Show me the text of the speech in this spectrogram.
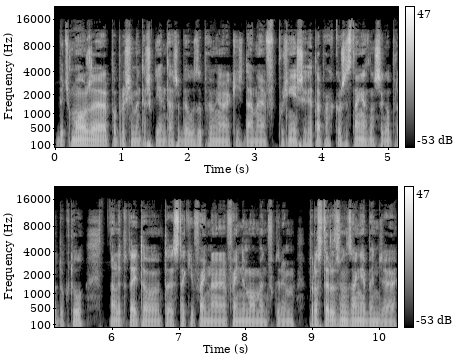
Być może poprosimy też klienta, żeby uzupełniał jakieś dane w późniejszych etapach korzystania z naszego produktu, ale tutaj to, to jest taki fajny, fajny moment, w którym proste rozwiązanie będzie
